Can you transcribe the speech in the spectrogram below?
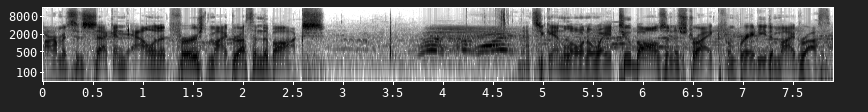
Armas at second, Allen at first, Meidroth in the box. That's again low and away. Two balls and a strike from Brady to Meidroth.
